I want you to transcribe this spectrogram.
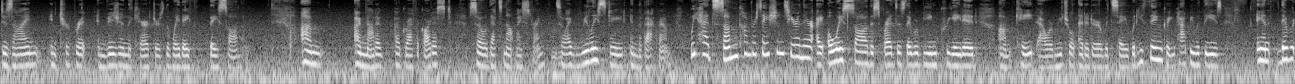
design, interpret, envision the characters the way they they saw them. Um, I'm not a, a graphic artist. So that's not my strength. Mm-hmm. So I really stayed in the background. We had some conversations here and there. I always saw the spreads as they were being created. Um, Kate, our mutual editor, would say, What do you think? Are you happy with these? And they were,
